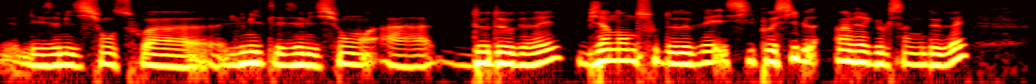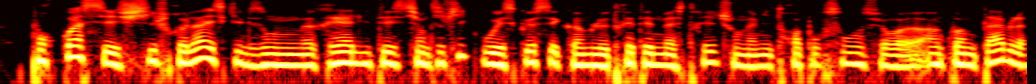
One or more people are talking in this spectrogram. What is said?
les émissions soient euh, limite les émissions à 2 degrés, bien en dessous de 2 degrés, et si possible 1,5 degré. Pourquoi ces chiffres-là? Est-ce qu'ils ont une réalité scientifique ou est-ce que c'est comme le traité de Maastricht, on a mis 3% sur euh, un coin de table?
